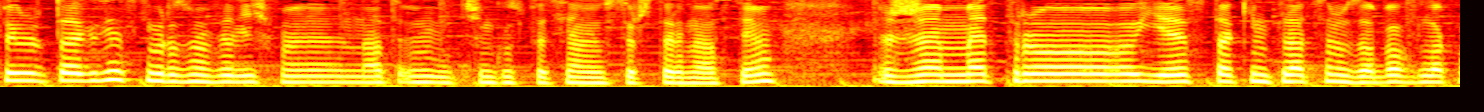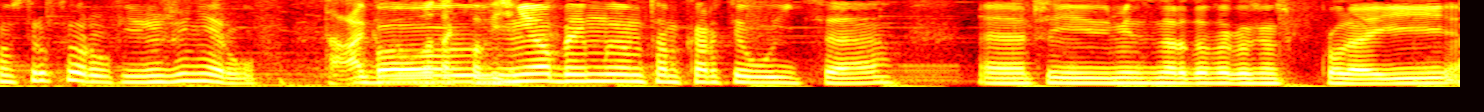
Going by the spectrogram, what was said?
tu już tak jak z Jackiem rozmawialiśmy na tym odcinku specjalnym 114, że metro jest takim placem zabaw dla konstruktorów i inżynierów. Tak, bo tak powiedzieć. nie obejmują tam karty UIC, e, czyli Międzynarodowego Związku Kolei, e,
